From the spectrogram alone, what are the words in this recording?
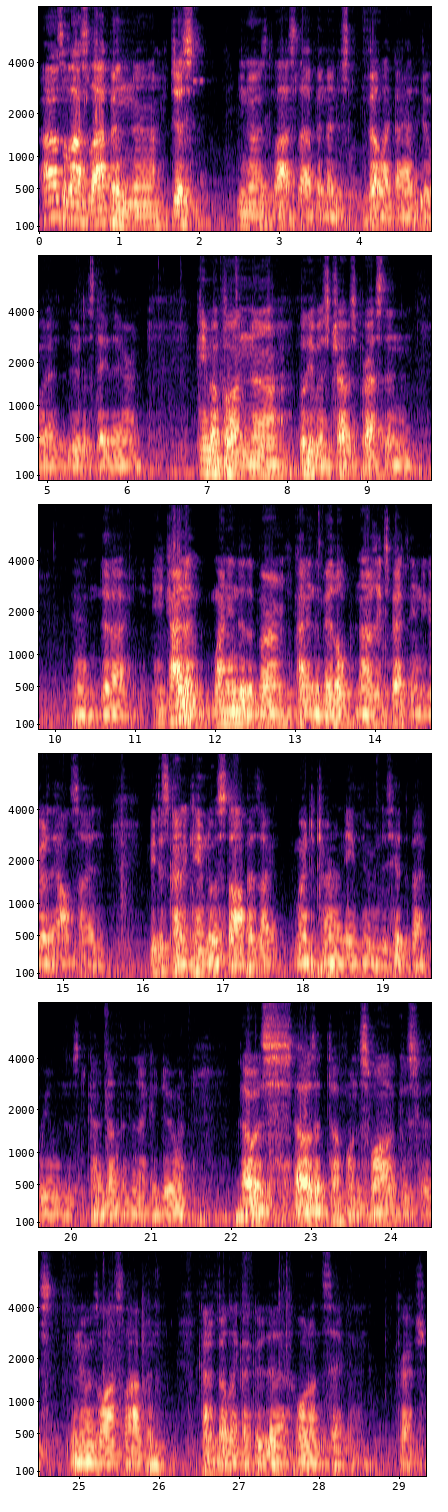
Uh, it was the last lap, and uh, just you know, it was the last lap, and I just felt like I had to do what I had to do to stay there, and came up on, uh, I believe it was Travis Pastrana, and, and uh, he kind of went into the berm, kind of in the middle, and I was expecting him to go to the outside, and he just kind of came to a stop as I went to turn underneath him and just hit the back wheel, and there's kind of nothing that I could do, and that was that was a tough one to swallow, just because you know it was the last lap, and kind of felt like I could uh, hold on to second and crash.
